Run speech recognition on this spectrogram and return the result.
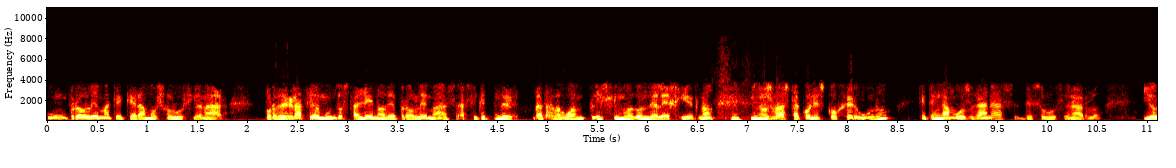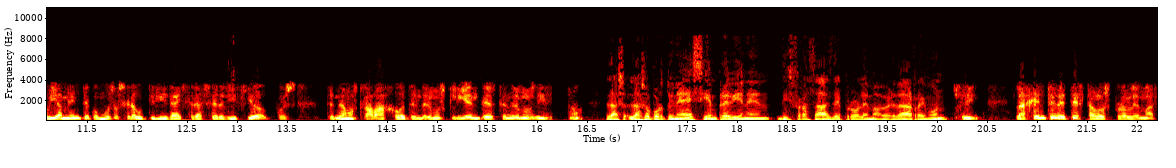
un problema que queramos solucionar. Por desgracia el mundo está lleno de problemas, así que tendremos un catálogo amplísimo donde elegir, ¿no? Y nos basta con escoger uno que tengamos ganas de solucionarlo. Y obviamente, como eso será utilidad y será servicio, pues tendremos trabajo, tendremos clientes, tendremos dinero, ¿no? Las, las oportunidades siempre vienen disfrazadas de problema, ¿verdad, Raymond? Sí. La gente detesta los problemas.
